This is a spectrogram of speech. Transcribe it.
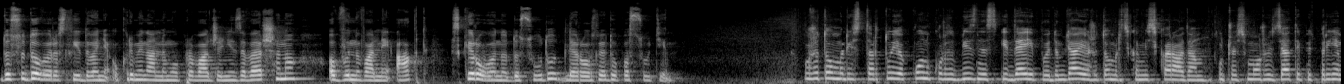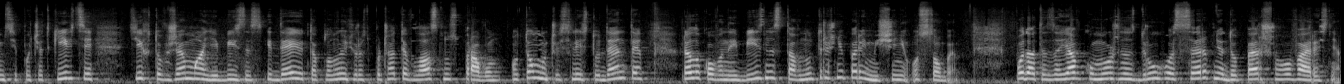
Досудове розслідування у кримінальному провадженні завершено, обвинувальний акт скеровано до суду для розгляду по суті. У Житомирі стартує конкурс бізнес-ідей, повідомляє Житомирська міська рада. Участь можуть взяти підприємці-початківці, ті, хто вже має бізнес-ідею та планують розпочати власну справу, у тому числі студенти, релокований бізнес та внутрішньо переміщені особи. Подати заявку можна з 2 серпня до 1 вересня.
